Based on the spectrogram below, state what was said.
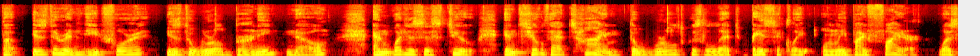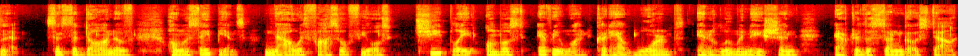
but is there a need for it? Is the world burning? No. And what does this do? Until that time, the world was lit basically only by fire, wasn't it? since the dawn of Homo sapiens. Now with fossil fuels, cheaply, almost everyone could have warmth and illumination after the sun goes down.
